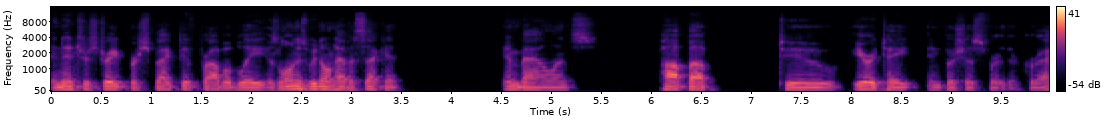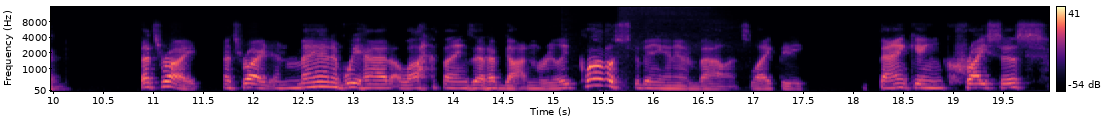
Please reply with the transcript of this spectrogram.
an interest rate perspective, probably as long as we don't have a second imbalance pop up to irritate and push us further, correct? That's right. That's right. And man, have we had a lot of things that have gotten really close to being an imbalance, like the banking crisis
